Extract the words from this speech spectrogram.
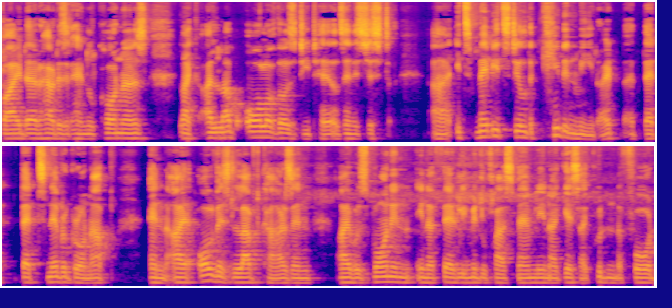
wider? How does it handle corners? Like I love all of those details, and it's just uh, it's maybe it's still the kid in me, right? That that that's never grown up, and I always loved cars, and I was born in in a fairly middle class family, and I guess I couldn't afford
